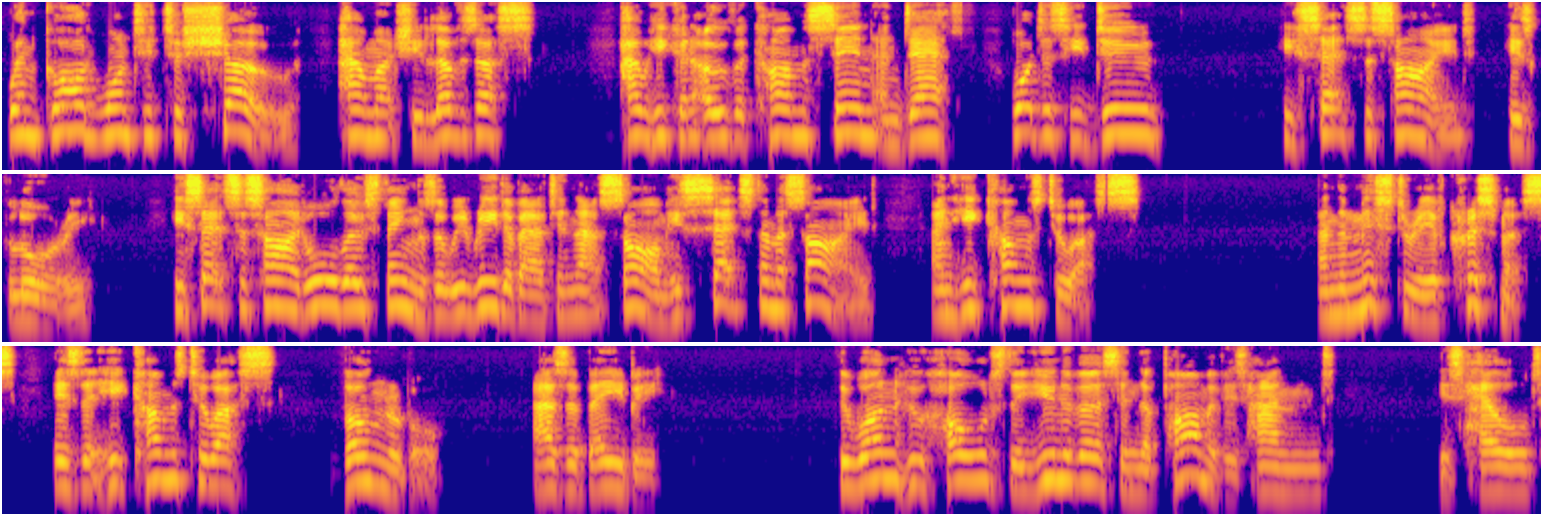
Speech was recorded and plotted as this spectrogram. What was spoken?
When God wanted to show how much He loves us, how He can overcome sin and death, what does He do? He sets aside His glory he sets aside all those things that we read about in that psalm. He sets them aside and he comes to us. And the mystery of Christmas is that he comes to us vulnerable as a baby. The one who holds the universe in the palm of his hand is held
